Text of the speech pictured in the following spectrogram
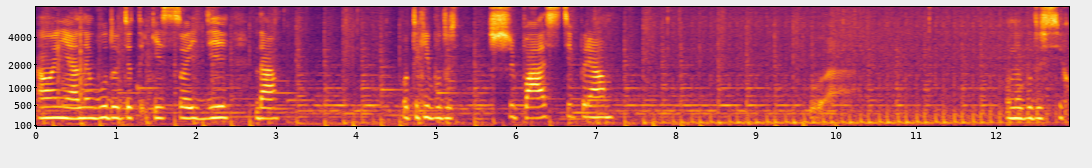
Але ні, не будуть такі сойді. Да. От такі будуть шипасті прям. Вони будуть всіх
